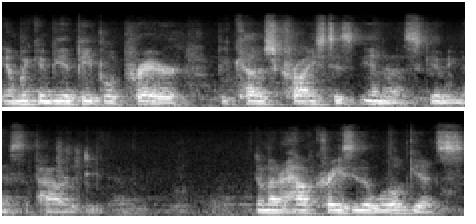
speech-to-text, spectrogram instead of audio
and we can be a people of prayer because Christ is in us, giving us the power to do that. No matter how crazy the world gets,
